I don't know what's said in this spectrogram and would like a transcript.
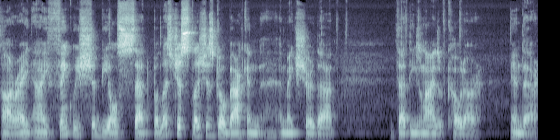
All right, and I think we should be all set. But let's just let's just go back and and make sure that that these lines of code are in there.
